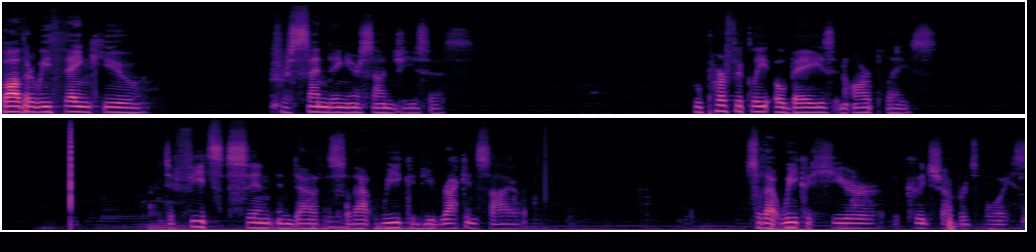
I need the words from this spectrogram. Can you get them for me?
Father, we thank you for sending your Son Jesus, who perfectly obeys in our place, defeats sin and death so that we could be reconciled, so that we could hear the Good Shepherd's voice.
